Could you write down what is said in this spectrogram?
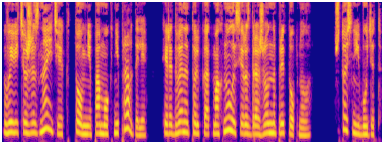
«Вы ведь уже знаете, кто мне помог, не правда ли?» Кередвена только отмахнулась и раздраженно притопнула. «Что с ней будет?»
